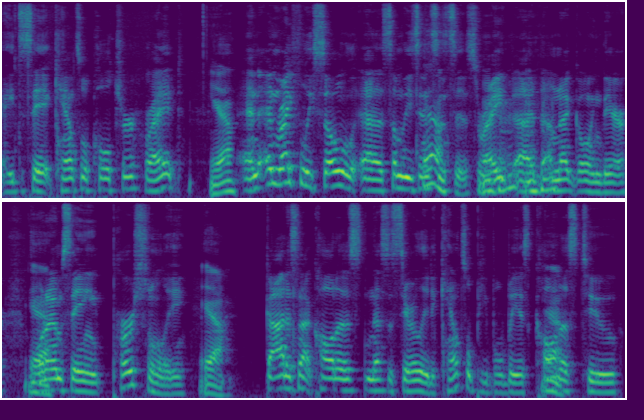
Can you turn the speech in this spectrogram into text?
hate to say it, cancel culture, right? Yeah, and and rightfully so. Uh, some of these instances, right? uh, I'm not going there. Mm-hmm, Yeah. What I'm saying personally, yeah, God has not called us necessarily to counsel people, but He has called Yeah. us to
